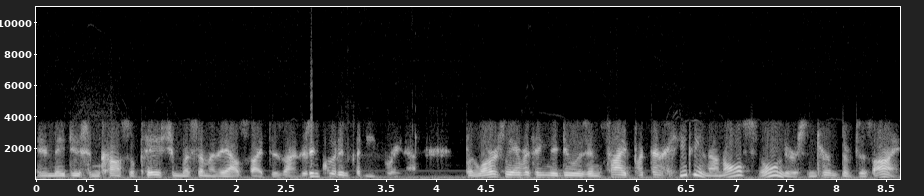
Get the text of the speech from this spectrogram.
and they do some consultation with some of the outside designers, including Pininfarina. But largely everything they do is inside. But they're hitting on all cylinders in terms of design.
